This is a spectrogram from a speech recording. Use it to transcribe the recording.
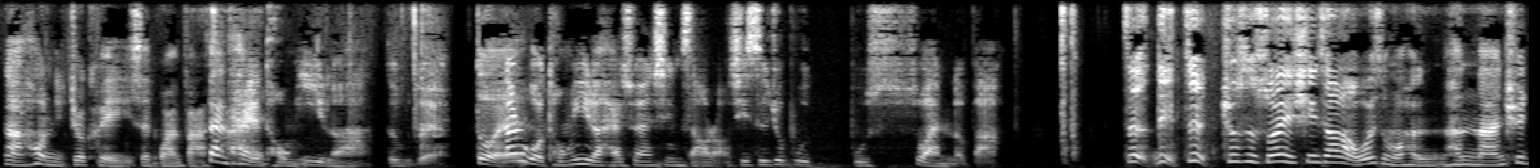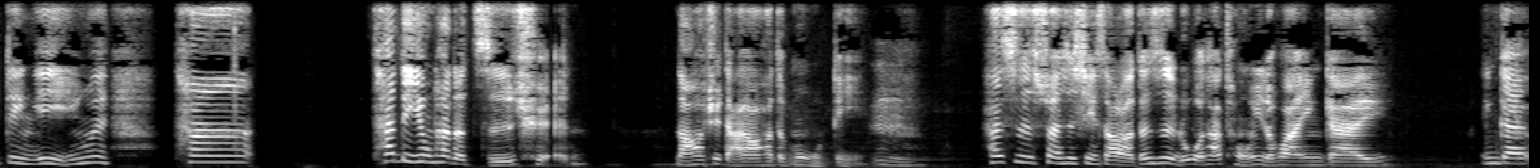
然后你就可以升官发财。但他也同意了啊，对不对？对，那如果同意了，还算性骚扰，其实就不不算了吧？这这这就是所以性骚扰为什么很很难去定义，因为他他利用他的职权，然后去达到他的目的，嗯，他是算是性骚扰，但是如果他同意的话，应该应该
